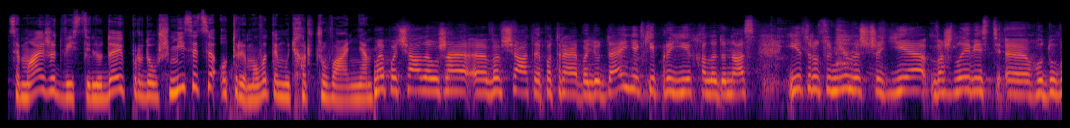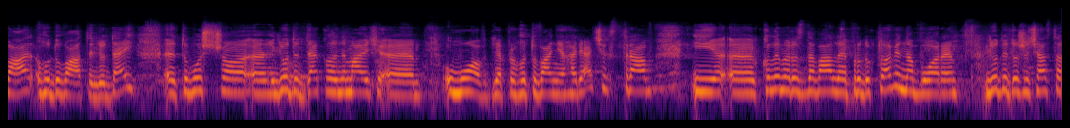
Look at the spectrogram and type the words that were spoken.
Це майже 200 людей впродовж місяця отримуватимуть харчування. Ми почали вже е, вивчати потреби людей, які приїхали до нас, і зрозуміли, що є важливість е, годувати людей, е, тому що е, люди деколи не мають е, умов для приготування гарячих страв. І е, коли ми роздавали продуктові набори, люди дуже часто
